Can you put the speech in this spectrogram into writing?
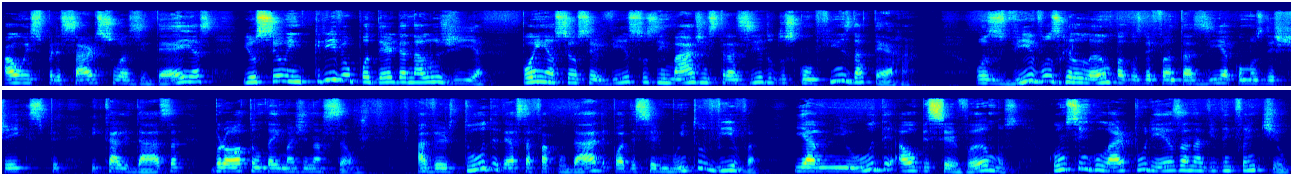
ao expressar suas ideias e o seu incrível poder de analogia põe aos seus serviços imagens trazidas dos confins da terra. Os vivos relâmpagos de fantasia, como os de Shakespeare e Kalidasa, brotam da imaginação. A virtude desta faculdade pode ser muito viva e a miúde a observamos com singular pureza na vida infantil.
